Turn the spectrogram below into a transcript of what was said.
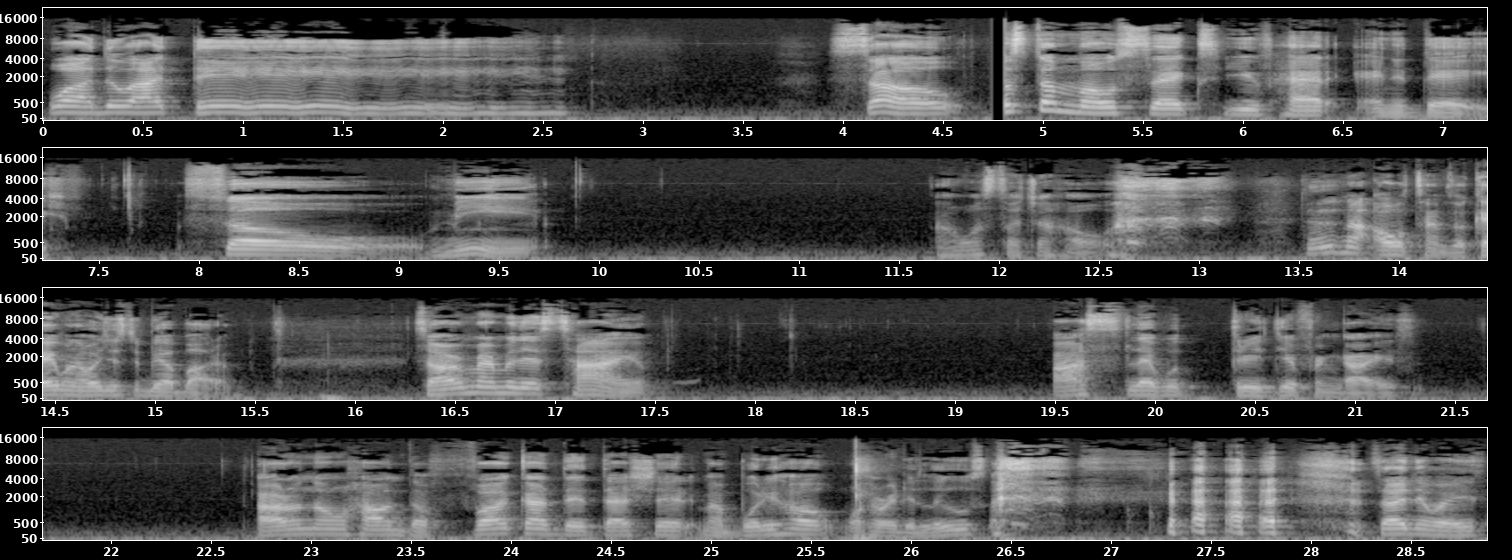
What Do I Think? So, what's the most sex you've had in a day? So, me, I was such a hoe. this is my old times, okay? When I was used to be a bottom. So, I remember this time I slept with three different guys. I don't know how in the fuck I did that shit. My booty hole was already loose. so, anyways,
